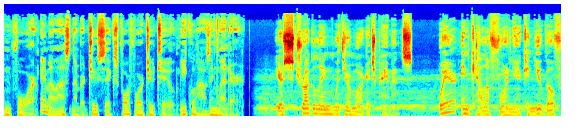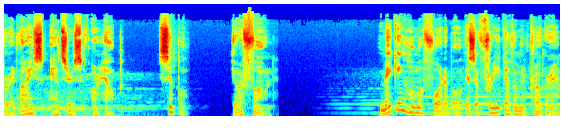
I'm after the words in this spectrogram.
01174694, NMLS number 264422, Equal Housing Lender. You're struggling with your mortgage payments. Where in California can you go for advice, answers, or help? Simple. Your phone. Making Home Affordable is a free government program.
